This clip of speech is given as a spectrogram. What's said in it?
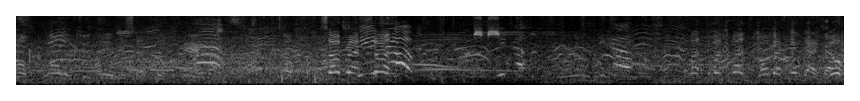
Oh, oh, two there. This side. Go. Sub, ref, sub. Come on, come on, come on. Go back in, guys. Go.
